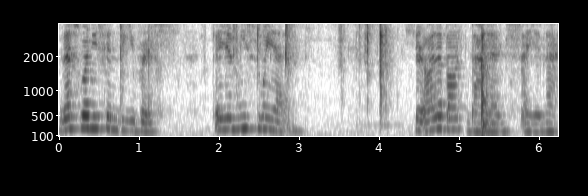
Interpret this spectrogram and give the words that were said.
This one is in reverse. Kayo mismo yan. You're all about balance. Ayan na.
